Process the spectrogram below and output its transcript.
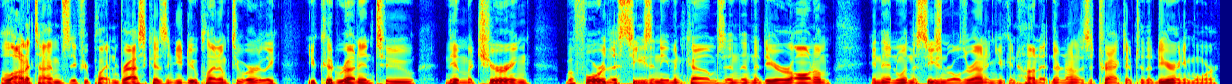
A lot of times, if you're planting brassicas and you do plant them too early, you could run into them maturing before the season even comes, and then the deer are on them. And then when the season rolls around and you can hunt it, they're not as attractive to the deer anymore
